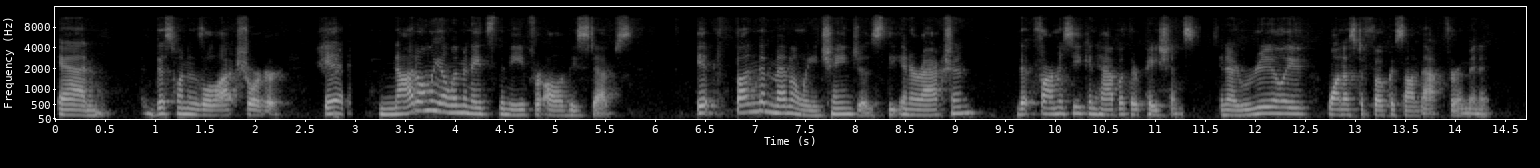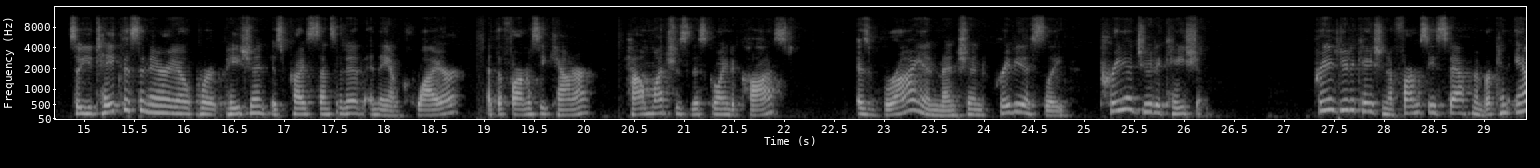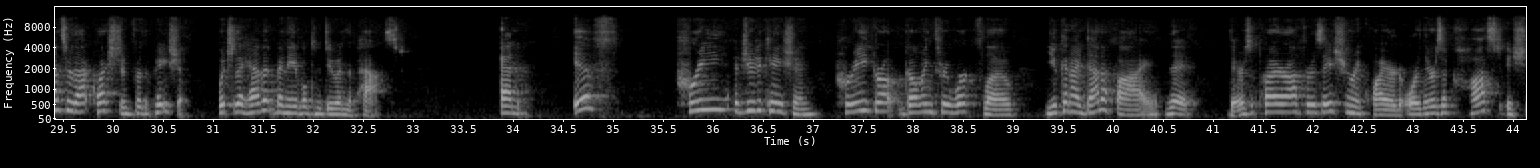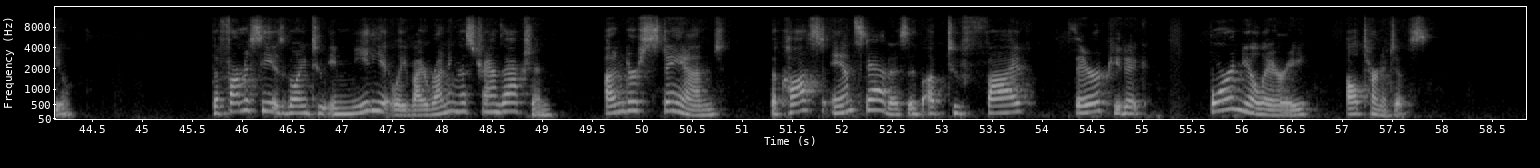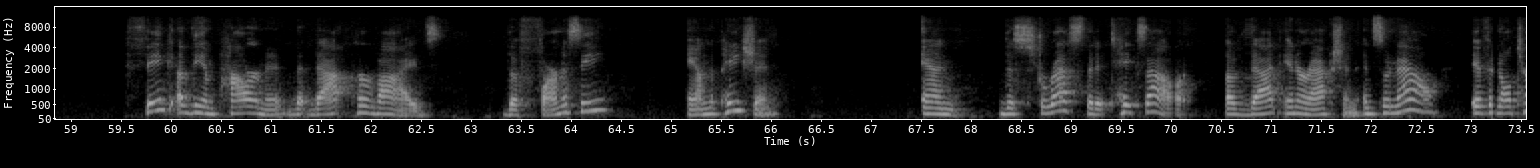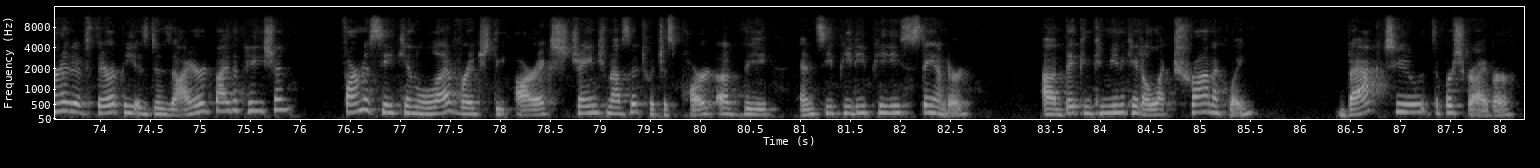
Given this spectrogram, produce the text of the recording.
And this one is a lot shorter. It not only eliminates the need for all of these steps, it fundamentally changes the interaction that pharmacy can have with their patients. And I really want us to focus on that for a minute. So you take the scenario where a patient is price sensitive and they inquire at the pharmacy counter, how much is this going to cost? As Brian mentioned previously, pre adjudication Pre-adjudication, a pharmacy staff member can answer that question for the patient, which they haven't been able to do in the past. And if pre-adjudication, pre-going through workflow, you can identify that there's a prior authorization required or there's a cost issue. The pharmacy is going to immediately, by running this transaction, understand the cost and status of up to five therapeutic formulary alternatives. Think of the empowerment that that provides the pharmacy and the patient and the stress that it takes out of that interaction. And so now, if an alternative therapy is desired by the patient, pharmacy can leverage the RxChange message, which is part of the NCPDP standard. Um, they can communicate electronically back to the prescriber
